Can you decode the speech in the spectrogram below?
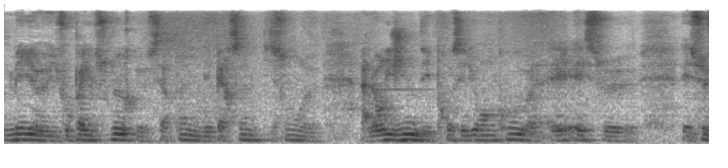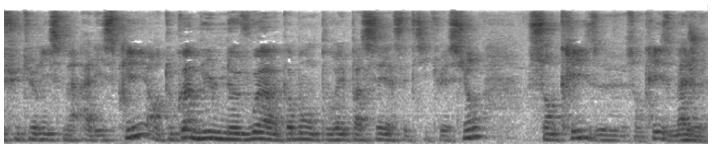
mais euh, il ne faut pas exclure que certaines des personnes qui sont euh, à l'origine des procédures en cours aient, ce futurisme à l'esprit. En tout cas, nul ne voit comment on pourrait passer à cette situation sans crise, sans crise majeure.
